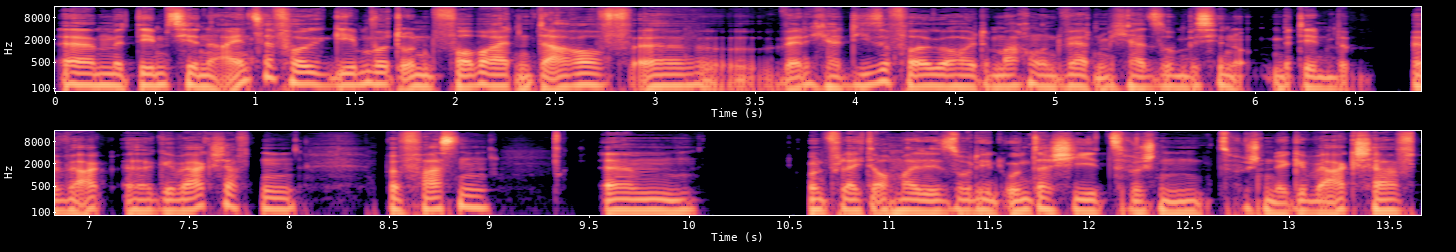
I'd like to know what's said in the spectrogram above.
äh, mit dem es hier eine Einzelfolge geben wird. Und vorbereitend darauf äh, werde ich halt diese Folge heute machen und werde mich halt so ein bisschen mit den Be Bewerk Gewerkschaften befassen. Ähm, und vielleicht auch mal so den Unterschied zwischen, zwischen der Gewerkschaft,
